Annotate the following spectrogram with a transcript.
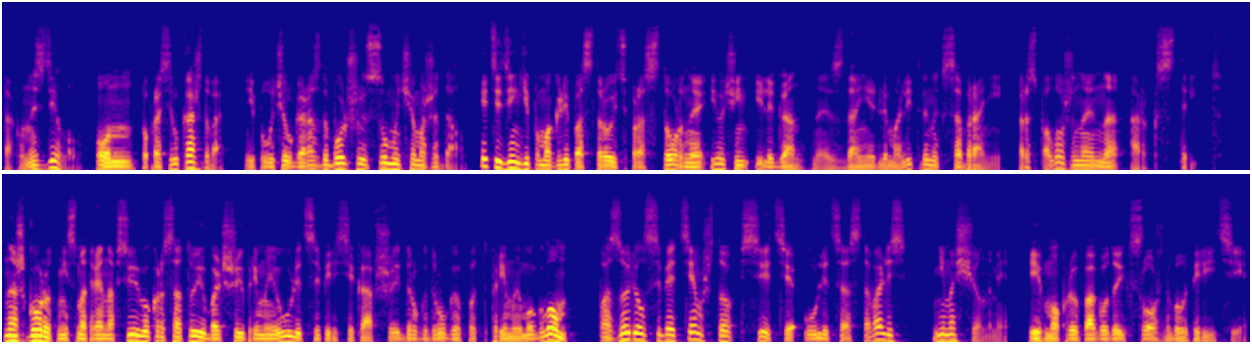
Так он и сделал. Он попросил каждого и получил гораздо большую сумму, чем ожидал. Эти деньги помогли построить просторное и очень элегантное здание для молитвенных собраний, расположенное на Арк-стрит. Наш город, несмотря на всю его красоту и большие прямые улицы, пересекавшие друг друга под прямым углом, позорил себя тем, что все те улицы оставались немощенными, и в мокрую погоду их сложно было перейти,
